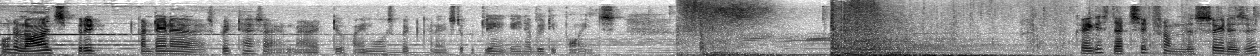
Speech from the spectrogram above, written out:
Found a large spirit container. Spirit has a merit to find more spirit containers to quickly gain ability points. Okay, I guess that's it from this side, is it?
